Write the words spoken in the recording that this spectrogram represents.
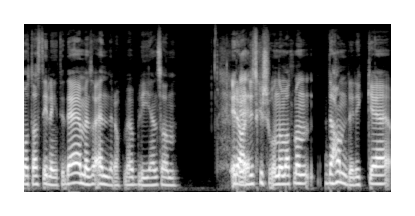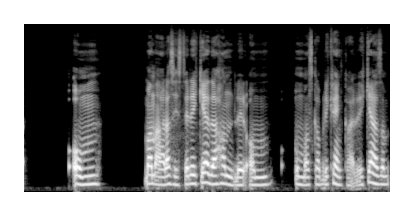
må ta stilling til det, men så ender opp med å bli en sånn rar Det- diskusjon om at man Det handler ikke om man er rasist eller ikke, det handler om om man skal bli krenka eller ikke. Altså,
